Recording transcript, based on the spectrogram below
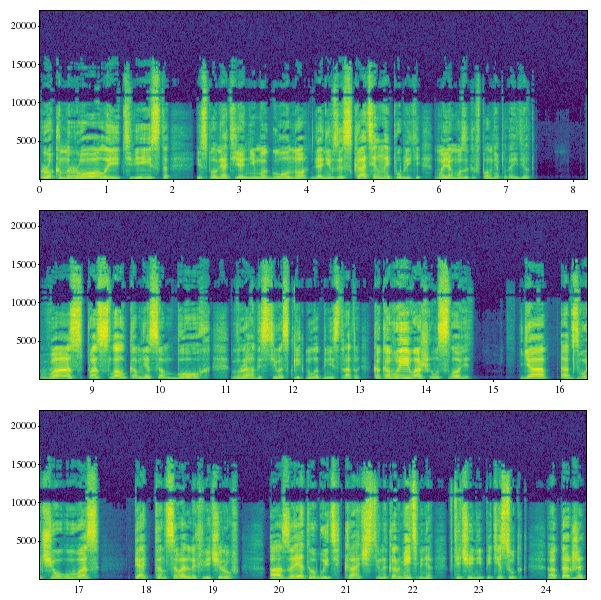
рок-н-ролла и твиста исполнять я не могу, но для невзыскательной публики моя музыка вполне подойдет. «Вас послал ко мне сам Бог!» — в радости воскликнул администратор. «Каковы ваши условия?» «Я отзвучу у вас пять танцевальных вечеров, а за этого будете качественно кормить меня в течение пяти суток, а также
